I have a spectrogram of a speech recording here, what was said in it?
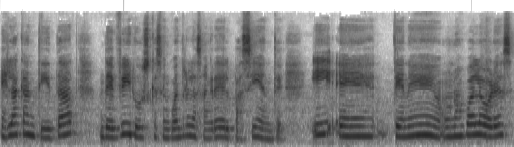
es la cantidad de virus que se encuentra en la sangre del paciente y eh, tiene unos valores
